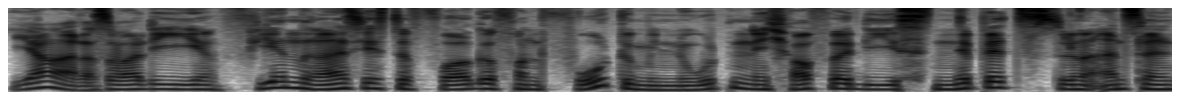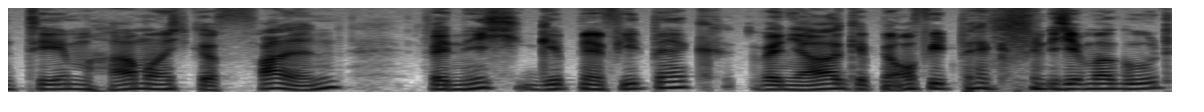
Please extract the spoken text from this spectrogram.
Ja, das war die 34. Folge von Fotominuten. Ich hoffe, die Snippets zu den einzelnen Themen haben euch gefallen. Wenn nicht, gebt mir Feedback. Wenn ja, gebt mir auch Feedback, finde ich immer gut.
